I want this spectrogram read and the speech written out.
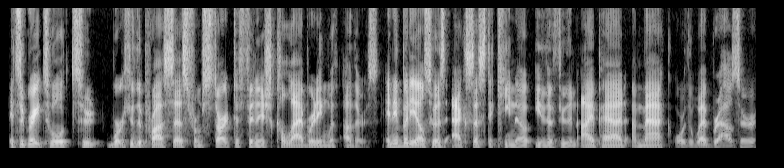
it's a great tool to work through the process from start to finish, collaborating with others. Anybody else who has access to Keynote, either through an iPad, a Mac, or the web browser,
